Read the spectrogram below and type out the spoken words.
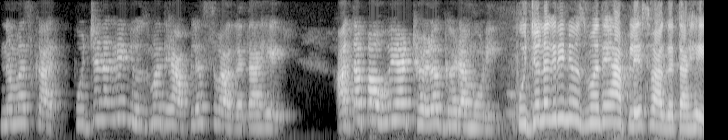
नमस्कार पूज्यनगरी न्यूजमध्ये आपलं स्वागत आहे. आता पाहूया ठळक घडामोडी. पूज्यनगरी न्यूजमध्ये आपले स्वागत आहे.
